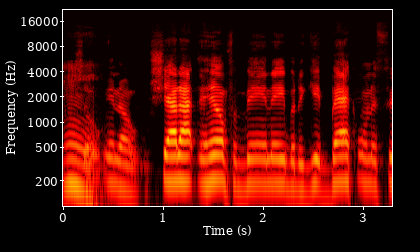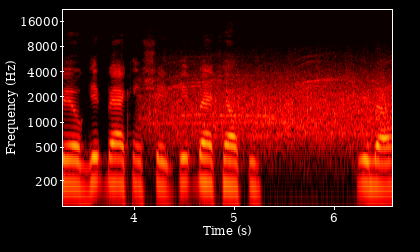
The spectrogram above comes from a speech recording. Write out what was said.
Mm. So, you know, shout out to him for being able to get back on the field, get back in shape, get back healthy. You know,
